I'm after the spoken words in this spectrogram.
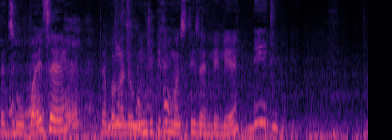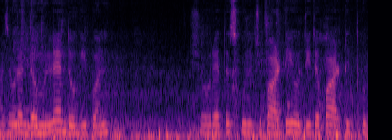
तर झोपायचं आहे तर बघा दोघींची किती मस्ती झालेली आहे. आज एवढ्या दमल्या आहेत दोघी पण. शौर्या तर स्कूलची पार्टी होती त्या पार्टीत खूप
